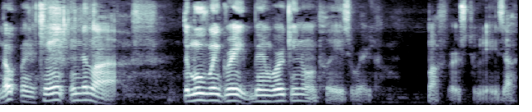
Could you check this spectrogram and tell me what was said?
Nope, and it can't in the live. The move went great. Been working on plays already. My first two days out.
